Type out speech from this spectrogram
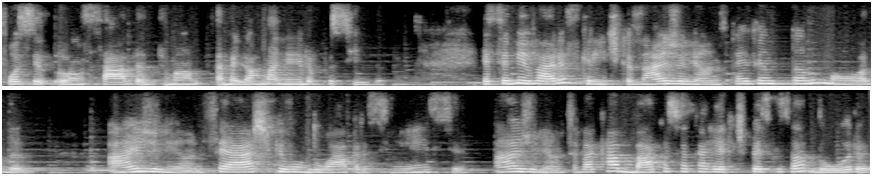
fosse lançada de uma, da melhor maneira possível. Recebi várias críticas. Ah, Juliana, você está inventando moda. Ai, Juliana, você acha que vão doar para a ciência? Ai, Juliana, você vai acabar com a sua carreira de pesquisadora.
